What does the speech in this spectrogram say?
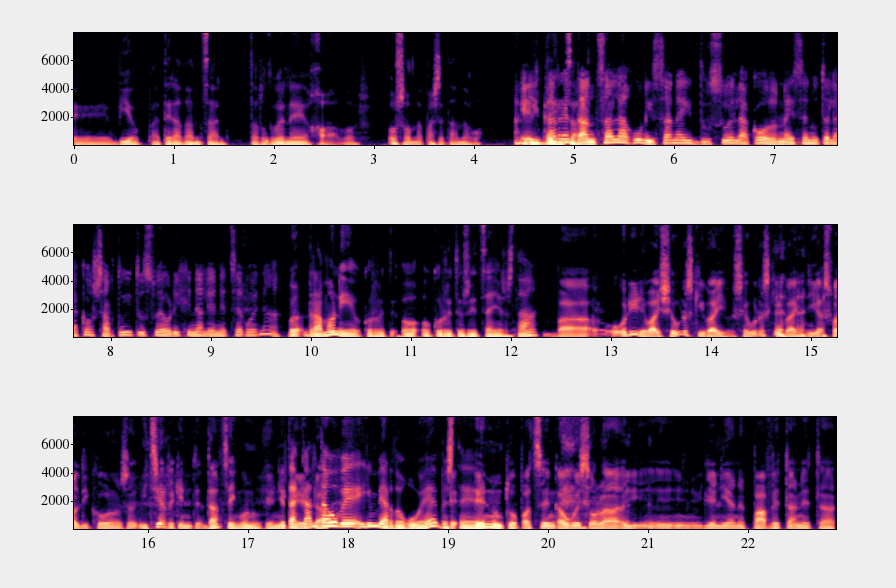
E, biok batera dantzan. Torduen, e, jo, oso ondo pasetan dugu. Elkarren dantzalagun izan nahi duzuelako, nahi zenutelako, sartu dituzue originalean etzegoena? Bo, Ramoni okurritu, okurritu zitzaion, ez da? Ba, hori ere, bai, segurazki bai, segurazki bai, nik asfaldiko, oza, bitxiarrekin dantza ingo nuke. Eta kanta hube egin behar dugu, eh? Beste... E, enun topatzen gau ez hola bilenian pavetan eta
